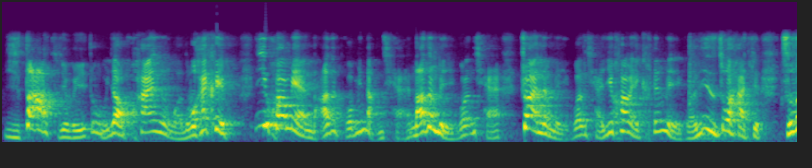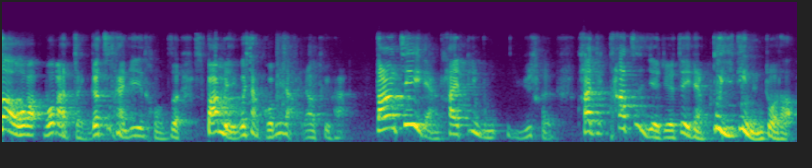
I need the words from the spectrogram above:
以大局为重，要宽容我的，我还可以一方面拿着国民党钱，拿着美国的钱，赚着美国的钱，一方面坑美国，一直做下去，直到我把我把整个资产阶级统治，把美国像国民党一样推翻。当然这一点他也并不愚蠢，他他自己也觉得这一点不一定能做到，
